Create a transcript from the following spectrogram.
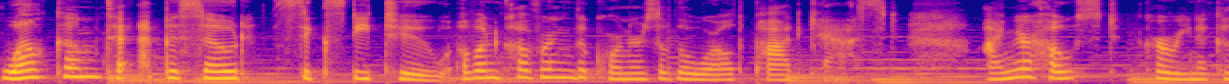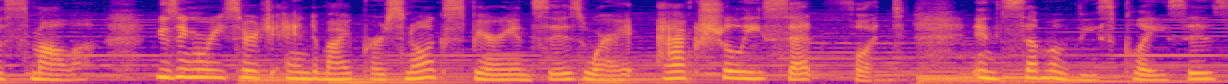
Welcome to episode 62 of Uncovering the Corners of the World podcast. I'm your host, Karina Kasmala, using research and my personal experiences where I actually set foot in some of these places.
